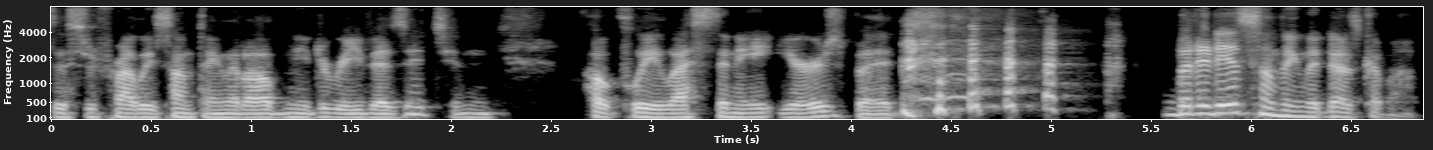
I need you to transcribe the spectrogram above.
this is probably something that i'll need to revisit in hopefully less than eight years but but it is something that does come up.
